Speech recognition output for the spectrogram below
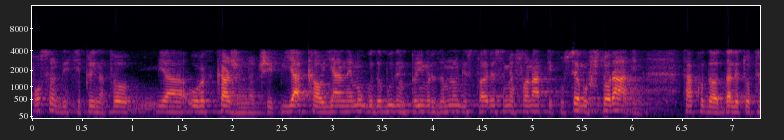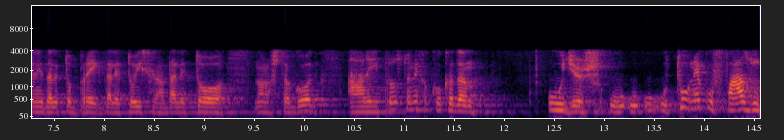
posebna disciplina, to ja uvek kažem, znači, ja kao ja ne mogu da budem primjer za mnoge stvari, ja sam ja fanatik u svemu što radim. Tako da, da li je to trening, da li je to break, da li je to ishrana, da li je to ono što god, ali prosto nekako kada uđeš u, u, u tu neku fazu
